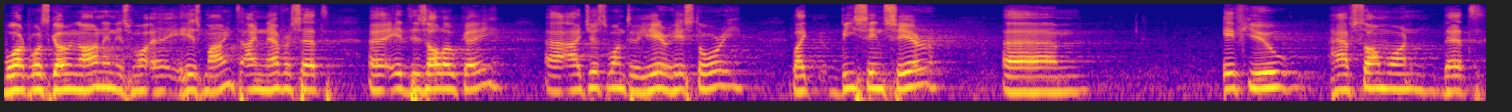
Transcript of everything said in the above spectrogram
what was going on in his, uh, his mind. I never said uh, it is all okay. Uh, I just want to hear his story. Like, be sincere. Um, if you have someone that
